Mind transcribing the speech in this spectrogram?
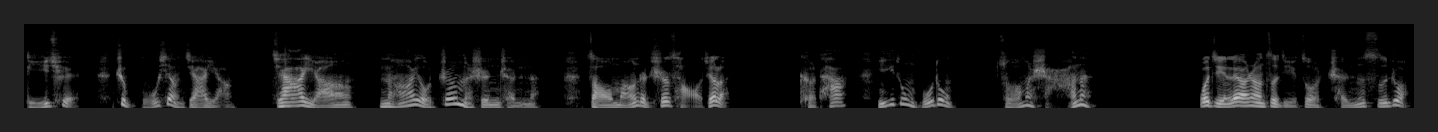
的确，这不像家羊，家羊哪有这么深沉呢？早忙着吃草去了。可他一动不动，琢磨啥呢？我尽量让自己做沉思状，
